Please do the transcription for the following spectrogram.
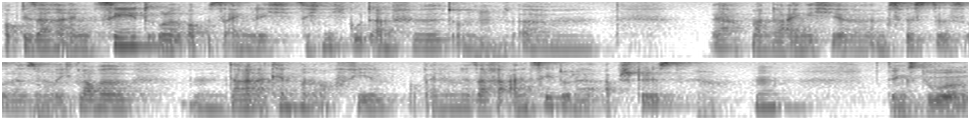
ob die Sache einen zieht oder ob es eigentlich sich nicht gut anfühlt. Und mhm. ähm, ja, man da eigentlich äh, im Zwist ist oder so. Ja. Ich glaube, daran erkennt man auch viel, ob eine Sache anzieht oder abstößt. Ja. Hm? Denkst du,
